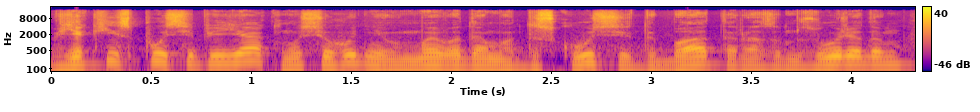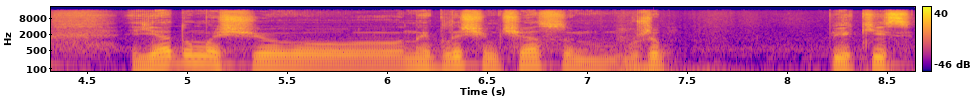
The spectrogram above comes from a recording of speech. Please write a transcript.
В який спосіб і як? Ну сьогодні ми ведемо дискусії, дебати разом з урядом. Я думаю, що найближчим часом вже якісь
